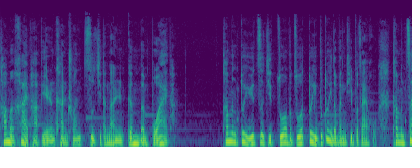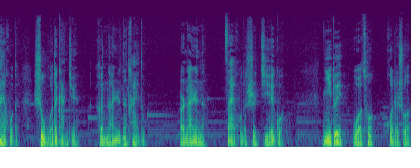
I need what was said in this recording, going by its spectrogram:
他们害怕别人看穿自己的男人根本不爱他，他们对于自己作不作、对不对的问题不在乎，他们在乎的是我的感觉和男人的态度，而男人呢，在乎的是结果，你对我错，或者说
